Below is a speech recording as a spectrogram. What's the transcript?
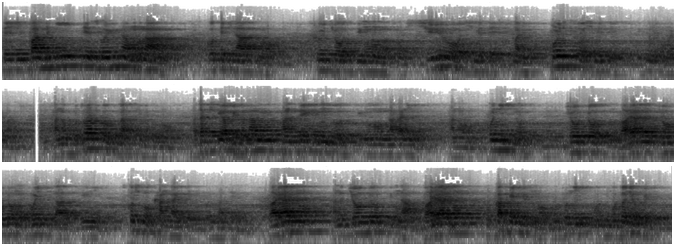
で、一般的に言って、そういうようなものが、公的な、その、風潮っていうものの、その、主流を占めて、つまり、本質を占めているというふうに思います。あの、断っておきますけれども、私はベトナム反戦運動っていうものの中に、あの、今日の状況、我々の状況の本質があるというふうに、少しも考えておりません。我々のあの状況っていうのは、我々の国家権力のもとに、もとにおける、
